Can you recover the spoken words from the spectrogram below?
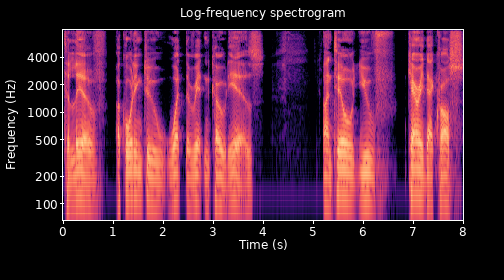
to live according to what the written code is until you've carried that cross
